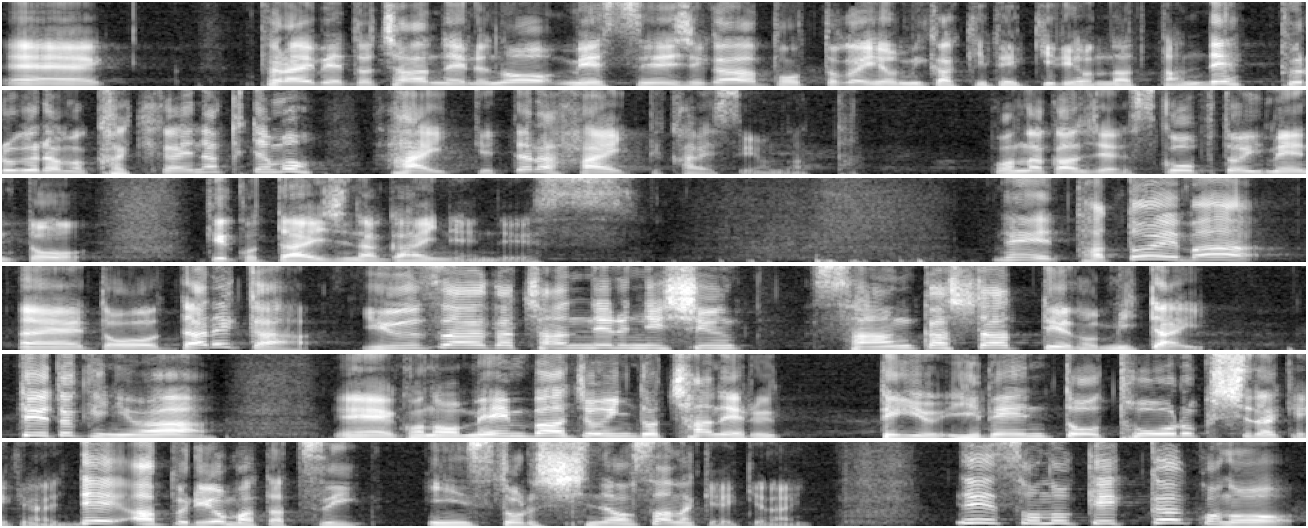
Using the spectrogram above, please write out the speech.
えー、プライベートチャンネルのメッセージがボットが読み書きできるようになったんでプログラム書き換えなくても「はい」って言ったら「はい」って返すようになった。こんな感じでスコープとイベント結構大事な概念です。で例えば、えーと誰かユーザーがチャンネルに参加したっていうのを見たい。っていう時には、えー、このメンバージョインドチャンネルっていうイベントを登録しなきゃいけない。でアプリをまたツインストールし直さなきゃいけない。でその結果この、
